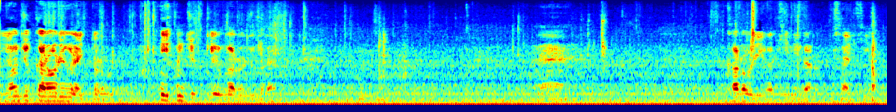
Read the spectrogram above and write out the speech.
？40カロリーぐらいいっとる。40キロカロリーぐらい、ねカロリーが気になる最近。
